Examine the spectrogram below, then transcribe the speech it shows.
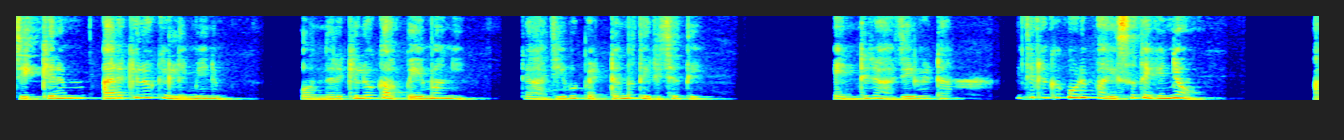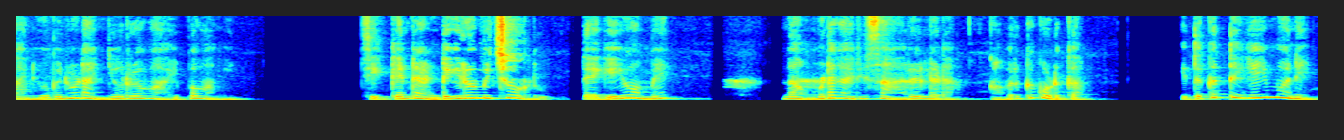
ചിക്കനും അര കിലോ കിളിമീനും ഒന്നര കിലോ കപ്പയും വാങ്ങി രാജീവ് പെട്ടെന്ന് തിരിച്ചെത്തി. എന്റെ രാജീവേട്ട ഇതിനൊക്കെ കൂടി പൈസ തികഞ്ഞോ? അനൂപിനോട് അഞ്ഞൂറ് രൂപ വായ്പ വാങ്ങി. ചിക്കൻ രണ്ട് കിലോ മിച്ചമേ ഉള്ളൂ തികയോ അമ്മേ? നമ്മുടെ കാര്യം സാരമില്ലടാ അവർക്ക് കൊടുക്കാം. ഇതൊക്കെ തികയും മോനെ.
